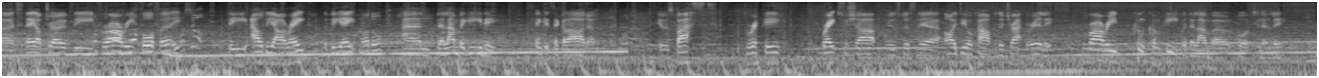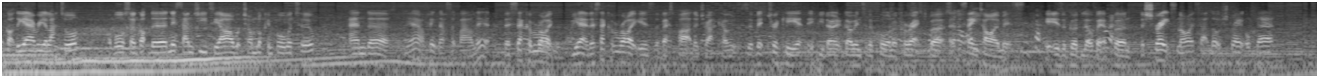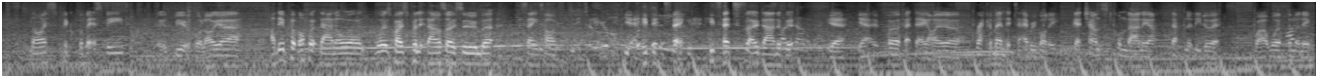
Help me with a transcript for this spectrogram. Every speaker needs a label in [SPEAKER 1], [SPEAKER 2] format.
[SPEAKER 1] Uh, today I've drove the Ferrari 430, the Audi R8, the V8 model, and the Lamborghini. I think it's the Gallardo. It was fast, grippy, brakes were sharp. It was just the uh, ideal car for the track, really. Ferrari couldn't compete with the Lambo, unfortunately. Got the Ariel Atom. I've also got the Nissan GTR, which I'm looking forward to. And uh, yeah, I think that's about it. The second right, yeah, the second right is the best part of the track. It's a bit tricky if you don't go into the corner correct, but at the same time, it's it is a good little bit of fun. The straight's nice, that little straight up there, nice. Pick up a bit of speed. It was beautiful. Oh yeah, I did put my foot down. I weren't supposed to pull it down so soon, but at the same time, yeah, he did say he said to slow down a bit. Yeah, yeah, perfect day. I uh, recommend it to everybody. Get a chance to come down here, definitely do it. Well worth the money.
